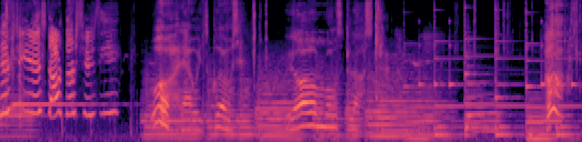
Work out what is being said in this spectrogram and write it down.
There she is, Dr. Susie. Oh, that was close. We almost lost her.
